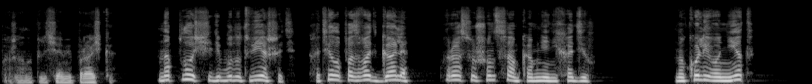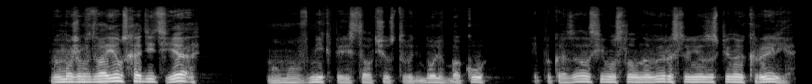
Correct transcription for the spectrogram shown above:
пожала плечами прачка. «На площади будут вешать. Хотела позвать Галя, раз уж он сам ко мне не ходил. Но коли его нет...» «Мы можем вдвоем сходить. Я...» Момо вмиг перестал чувствовать боль в боку, и показалось ему, словно выросли у него за спиной крылья.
